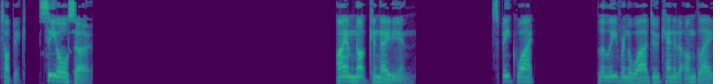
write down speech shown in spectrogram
Topic. See also I am not Canadian. Speak white. Le Livre Noir du Canada Anglais.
